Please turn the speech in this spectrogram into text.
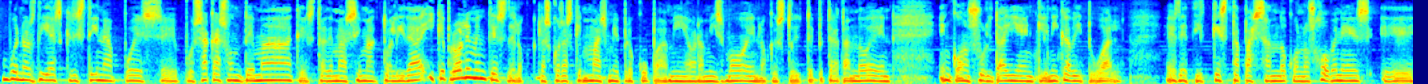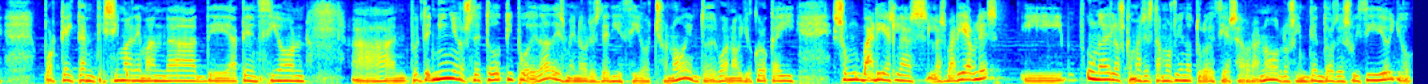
Buenos días, Cristina. Pues, eh, pues sacas un tema que está de máxima actualidad y que probablemente es de las cosas que más me preocupa a mí ahora mismo en lo que estoy tratando en, en consulta y en clínica habitual. Es decir, qué está pasando con los jóvenes, eh, porque hay tantísima demanda de atención pues, de niños de todo tipo de edades menores de 18, ¿no? Entonces, bueno, yo creo que ahí son varias las, las variables y una de los que más estamos viendo, tú lo decías ahora, ¿no? Los intentos de suicidio. Yo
